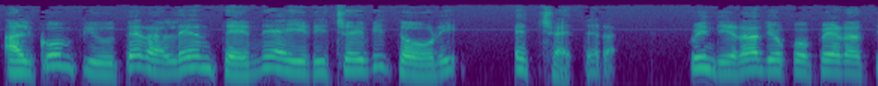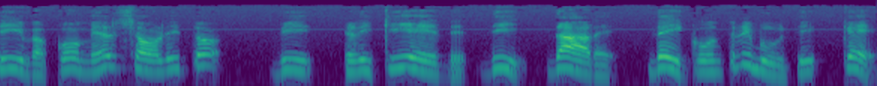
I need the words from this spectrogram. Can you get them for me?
al computer, alle antenne, ai ricevitori, eccetera. Quindi Radio Cooperativa, come al solito, vi richiede di dare dei contributi che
